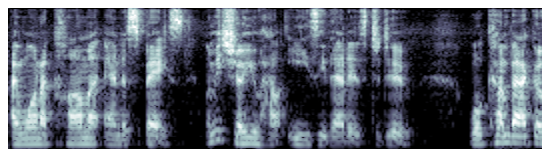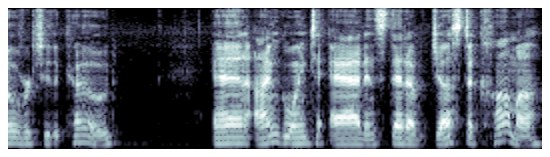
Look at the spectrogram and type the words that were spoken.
I want a comma and a space. Let me show you how easy that is to do. We'll come back over to the code and I'm going to add instead of just a comma,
